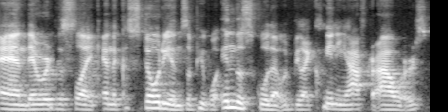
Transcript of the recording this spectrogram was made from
and they were just like and the custodians the people in the school that would be like cleaning after hours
